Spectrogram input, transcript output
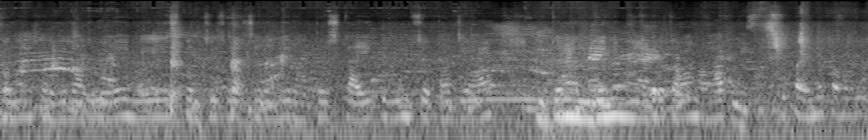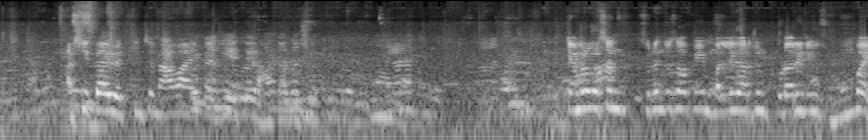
कमल परवी राजमाळे मी वीस पंचवीस वर्ष झाली राहतो. स्थायिक रूम स्वतःची आहे. इथं नंदिनी महेंद्र चव्हाण राहत नाही. पहिले अशी काही व्यक्तींचे नाव आहे का जे इथे राहतात? अशी camera person Surendra Savpi Mallikarjun Pudhari news Mumbai.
